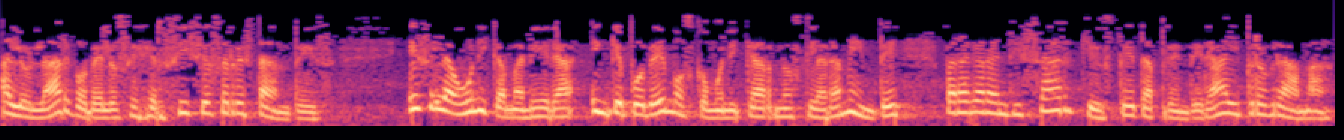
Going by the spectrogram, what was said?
a lo largo de los ejercicios restantes. Es la única manera en que podemos comunicarnos claramente para garantizar que usted aprenderá el programa.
